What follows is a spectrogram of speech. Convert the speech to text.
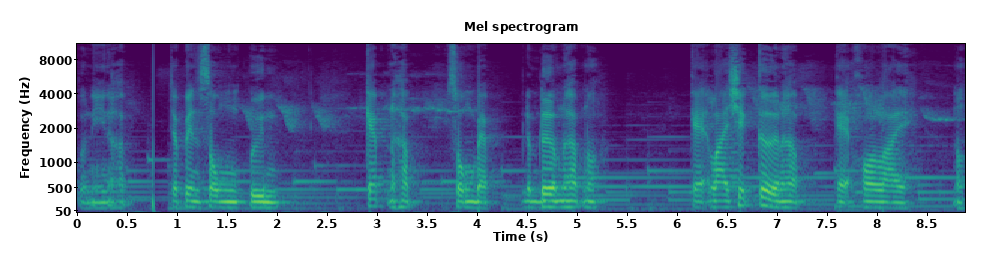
ตัวนี้นะครับ จะเป็นทรงปืนแก๊ปนะครับ ทรงแบบเดิมๆนะครับเนาะแกะลายเช็คเกอร์นะครับ แกะคอลายเนาะ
